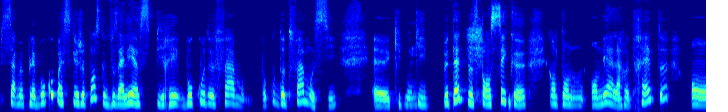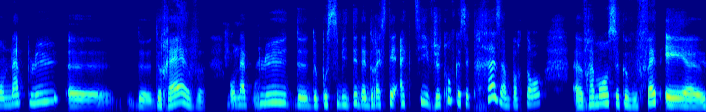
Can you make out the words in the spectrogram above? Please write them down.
ça me plaît beaucoup parce que je pense que vous allez inspirer beaucoup de femmes, beaucoup d'autres femmes aussi, euh, qui, qui peut-être peuvent penser que quand on, on est à la retraite, on n'a plus euh, de, de rêves, on n'a plus de, de possibilité d'être resté actif. Je trouve que c'est très important euh, vraiment ce que vous faites et euh,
